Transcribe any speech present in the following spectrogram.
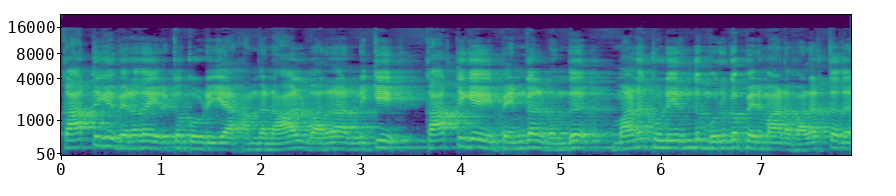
கார்த்திகை விரதம் இருக்கக்கூடிய அந்த நாள் வர அன்னைக்கு கார்த்திகை பெண்கள் வந்து மனக்குளிர்ந்து முருகப்பெருமானை வளர்த்ததை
